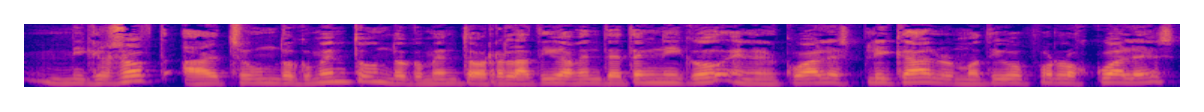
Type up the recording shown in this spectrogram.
Microsoft ha hecho un documento, un documento relativamente técnico, en el cual explica los motivos por los cuales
